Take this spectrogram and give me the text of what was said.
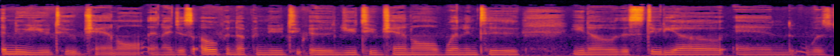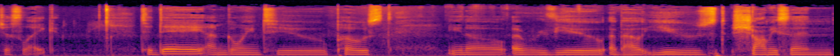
a new YouTube channel and I just opened up a new t- a YouTube channel, went into, you know, the studio and was just like, today I'm going to post, you know, a review about used shamisen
